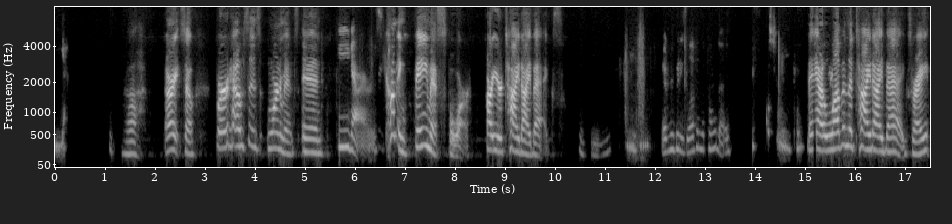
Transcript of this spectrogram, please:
Yeah. Ugh. All right, so birdhouses, ornaments, and Feeders. becoming famous for are your tie-dye bags. Mhm. Mhm. Everybody's loving the tie dye. They are loving the tie-dye bags, right?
